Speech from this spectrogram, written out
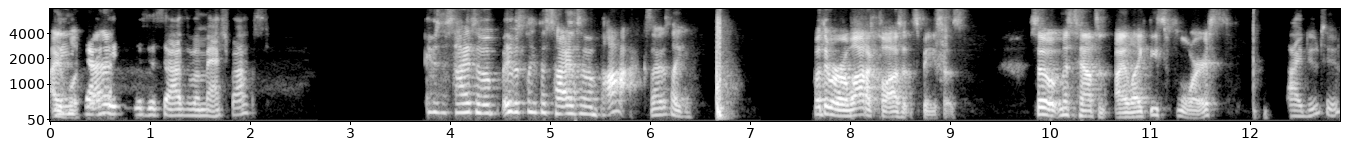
I looked at it. was the size of a matchbox. It was the size of a, it was like the size of a box. I was like, but there were a lot of closet spaces. So, Miss Townsend, I like these floors. I do too.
